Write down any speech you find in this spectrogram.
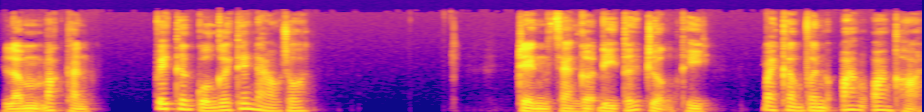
Lâm Bắc Thần, vết thương của ngươi thế nào rồi? Trên xe ngựa đi tới trường thi, Bạch Cẩm Vân oang oang hỏi.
